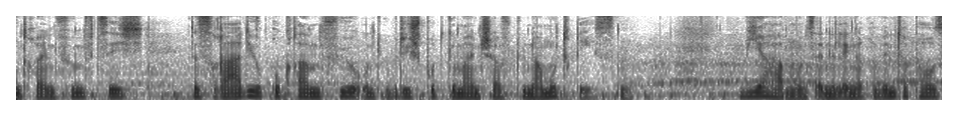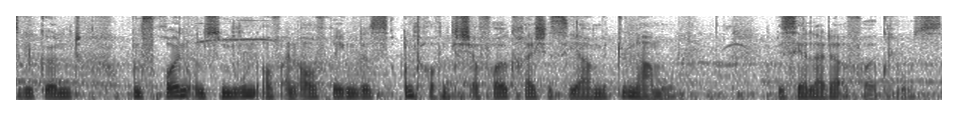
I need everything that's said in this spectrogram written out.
1953 das Radioprogramm für und über die Sportgemeinschaft Dynamo Dresden. Wir haben uns eine längere Winterpause gegönnt und freuen uns nun auf ein aufregendes und hoffentlich erfolgreiches Jahr mit Dynamo. Bisher leider erfolglos.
